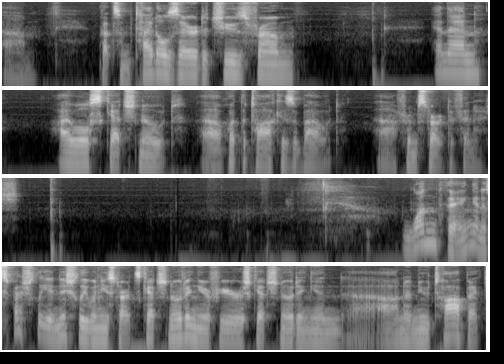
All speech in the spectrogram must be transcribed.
Um, got some titles there to choose from. And then I will sketch note uh, what the talk is about uh, from start to finish. One thing, and especially initially when you start sketchnoting, if you're sketchnoting in, uh, on a new topic,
